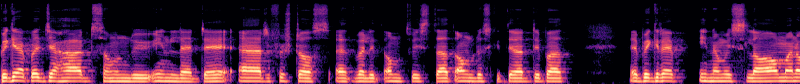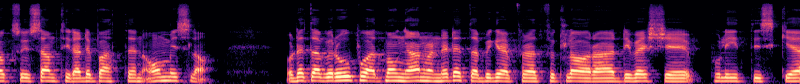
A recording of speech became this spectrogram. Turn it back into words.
Begreppet Jihad som du inledde är förstås ett väldigt omtvistat, omdiskuterat debatt, eh, begrepp inom Islam men också i samtida debatten om Islam. Och detta beror på att många använder detta begrepp för att förklara diverse politiska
